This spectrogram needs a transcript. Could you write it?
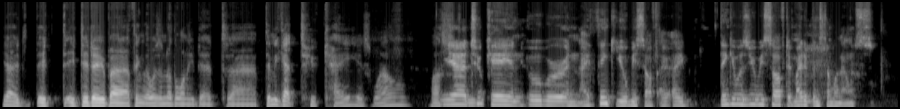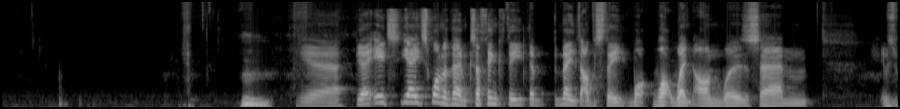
Yeah, he, it, it did Uber. I think there was another one he did. Uh, didn't he get 2K as well? Last Yeah, week? 2K and Uber and I think Ubisoft. I, I think it was Ubisoft. It might have been someone else. Hmm. Yeah, yeah, it's yeah, it's one of them because I think the, the the main obviously what what went on was um it was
